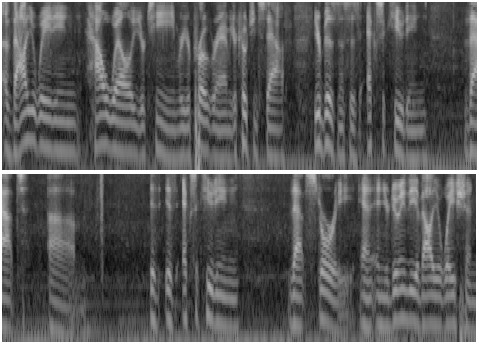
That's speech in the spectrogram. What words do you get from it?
evaluating how well your team or your program, your coaching staff, your business is executing that um, is, is executing that story, and, and you're doing the evaluation.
